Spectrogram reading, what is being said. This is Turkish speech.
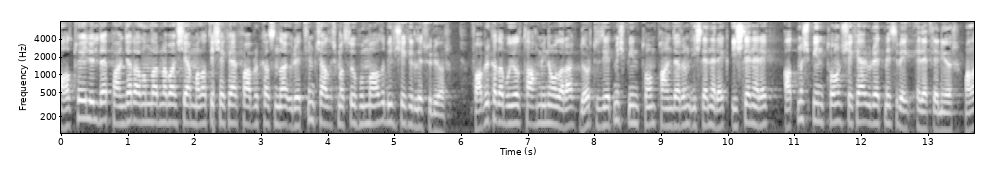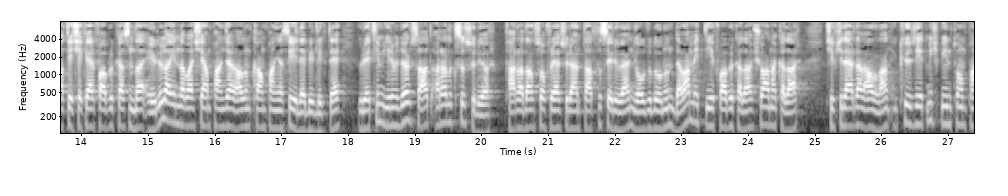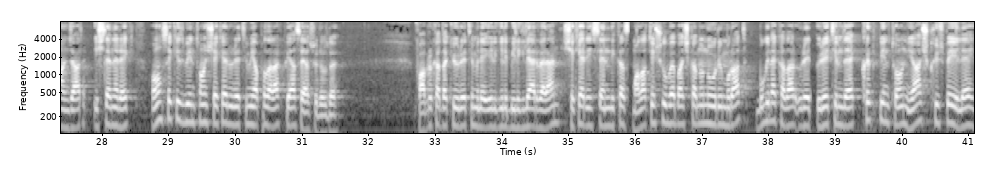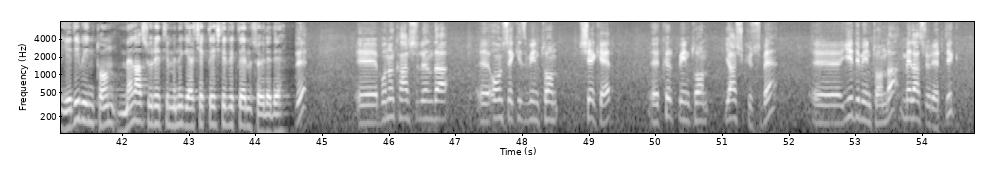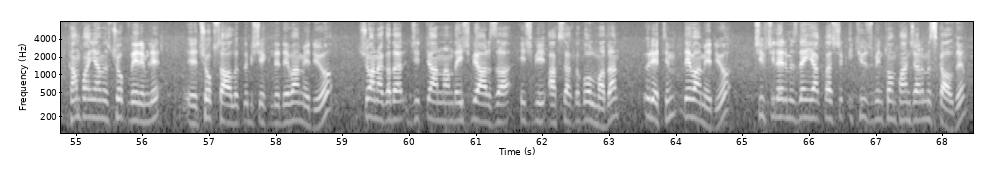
6 Eylül'de pancar alımlarına başlayan Malatya Şeker Fabrikası'nda üretim çalışması hummalı bir şekilde sürüyor. Fabrikada bu yıl tahmini olarak 470 bin ton pancarın işlenerek işlenerek 60 bin ton şeker üretmesi hedefleniyor. Malatya Şeker Fabrikası'nda Eylül ayında başlayan pancar alım kampanyası ile birlikte üretim 24 saat aralıksız sürüyor. Tarladan sofraya süren tatlı serüven yolculuğunun devam ettiği fabrikada şu ana kadar çiftçilerden alınan 270 bin ton pancar işlenerek 18 bin ton şeker üretimi yapılarak piyasaya sürüldü. Fabrikadaki üretim ile ilgili bilgiler veren Şeker İş Sendikası Malatya Şube Başkanı Nuri Murat, bugüne kadar üret- üretimde 40 bin ton yağış küspe ile 7 bin ton melas üretimini gerçekleştirdiklerini söyledi. Ee, bunun karşılığında e, 18 bin ton şeker, e, 40 bin ton yaş küsbe, e, 7 bin ton da melas ürettik. Kampanyamız çok verimli, e, çok sağlıklı bir şekilde devam ediyor. Şu ana kadar ciddi anlamda hiçbir arıza, hiçbir aksaklık olmadan üretim devam ediyor. Çiftçilerimizden yaklaşık 200 bin ton pancarımız kaldı.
